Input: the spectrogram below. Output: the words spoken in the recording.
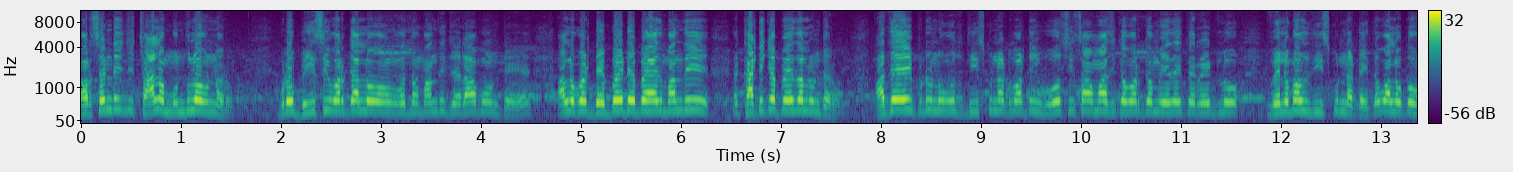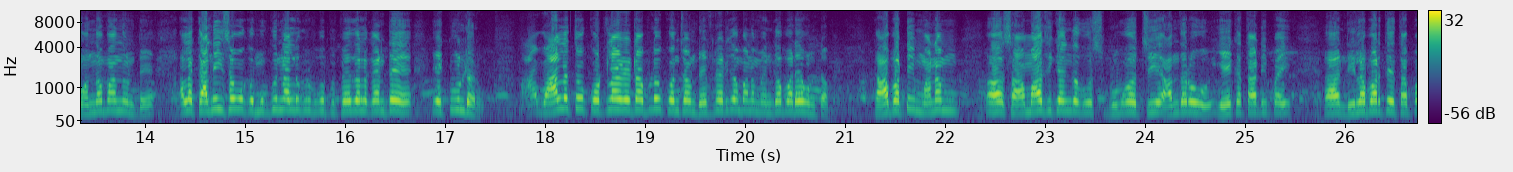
పర్సెంటేజ్ చాలా ముందులో ఉన్నారు. ఇప్పుడు బీసీ వర్గాల్లో వంద మంది జనాభా ఉంటే వాళ్ళు ఒక డెబ్బై డెబ్బై ఐదు మంది కటిక పేదలు ఉంటారు. అదే ఇప్పుడు నువ్వు తీసుకున్నటువంటి ఓసీ సామాజిక వర్గం ఏదైతే రెడ్లు వెలుమలు తీసుకున్నట్టయితే వాళ్ళు ఒక వంద మంది ఉంటే అలా కనీసం ఒక ముగ్గురు నలుగురు పేదల కంటే ఎక్కువ ఉండరు. వాళ్ళతో కొట్లాడేటప్పుడు కొంచెం డెఫినెట్గా మనం వెనుకబడే ఉంటాం. కాబట్టి మనం సామాజికంగా స్పృహ వచ్చి అందరూ ఏకతాటిపై నిలబడితే తప్ప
